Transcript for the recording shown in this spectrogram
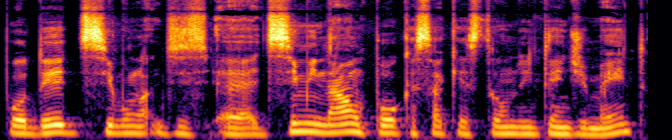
poder dissiminar, de, é, disseminar um pouco essa questão do entendimento.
